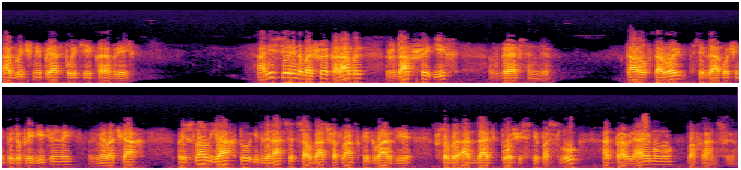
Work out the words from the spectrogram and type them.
обычный при отплытии кораблей. Они сели на большой корабль, ждавший их в Грефсенде. Карл II, всегда очень предупредительный в мелочах, прислал яхту и 12 солдат шотландской гвардии, чтобы отдать почести послу, отправляемому во Францию.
